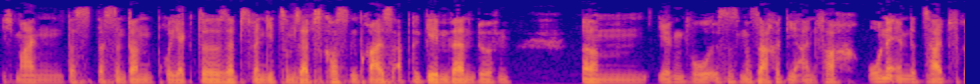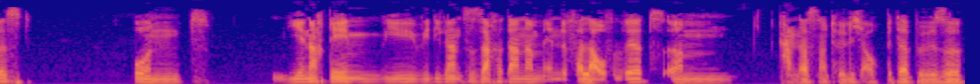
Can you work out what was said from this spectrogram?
Ich meine, das, das sind dann Projekte, selbst wenn die zum Selbstkostenpreis abgegeben werden dürfen. Ähm, irgendwo ist es eine Sache, die einfach ohne Ende Zeit frisst. Und je nachdem, wie, wie die ganze Sache dann am Ende verlaufen wird, ähm, kann das natürlich auch bitterböse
